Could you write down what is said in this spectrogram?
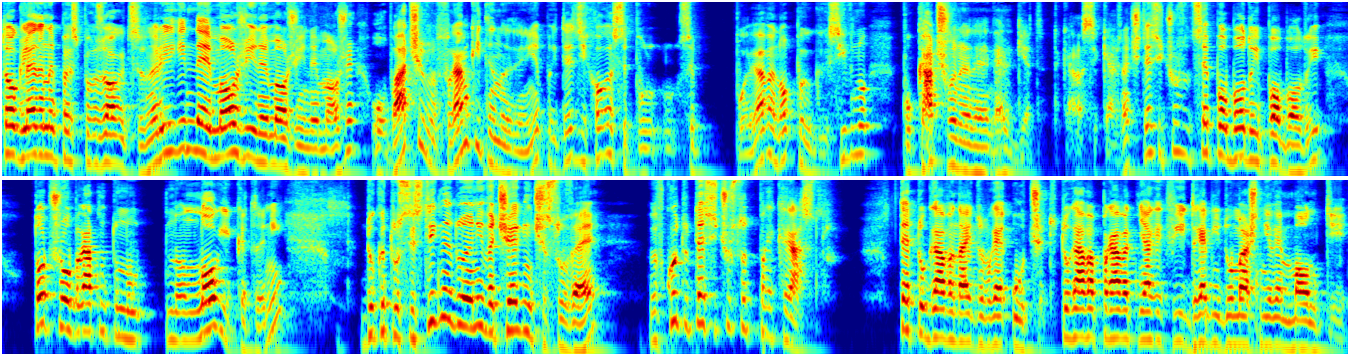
то гледане през прозореца, нали? И не може, и не може, и не може. Обаче в рамките на деня при тези хора се, по, се появява едно прогресивно покачване на енергията, така да се каже. Значи те се чувстват все по-бодри и по-бодри, точно обратното на, на логиката ни, докато се стигне до едни вечерни часове, в които те се чувстват прекрасно те тогава най-добре учат, тогава правят някакви дребни домашни ремонти,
